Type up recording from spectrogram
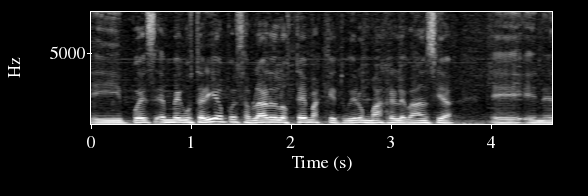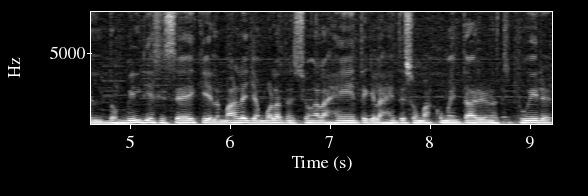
Y pues me gustaría pues hablar de los temas que tuvieron más relevancia eh, en el 2016, que más le llamó la atención a la gente, que la gente hizo más comentarios en nuestro Twitter.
